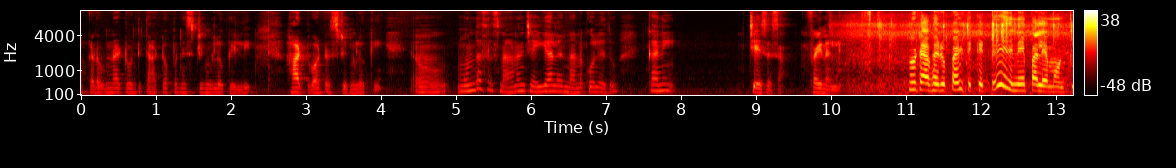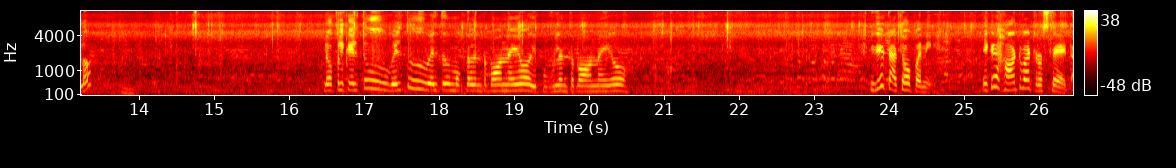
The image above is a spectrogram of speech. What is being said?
అక్కడ ఉన్నటువంటి తాటోపని స్ట్రింగ్లోకి వెళ్ళి హాట్ వాటర్ స్ట్రింగ్లోకి ముందు అసలు స్నానం చేయాలని అనుకోలేదు కానీ చేసేసాం ఫైనల్లీ. నూట యాభై రూపాయల టికెట్ ఇది నేపాల్ అమౌంట్లో. లోపలికి వెళ్తూ వెళ్తూ వెళ్తూ మొక్కలు ఎంత బాగున్నాయో ఈ పువ్వులు ఎంత బాగున్నాయో. ఇదే తతో పని ఇక్కడ హాట్ వాటర్ వస్తాయట.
